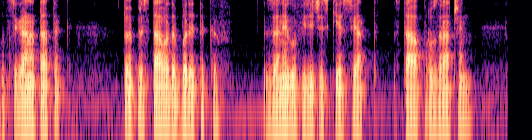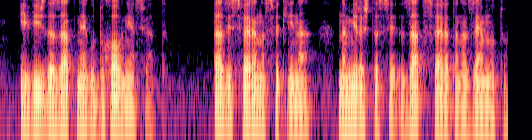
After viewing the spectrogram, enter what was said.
От сега нататък той престава да бъде такъв. За него физическия свят става прозрачен и вижда зад него духовния свят. Тази сфера на светлина, намираща се зад сферата на земното,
